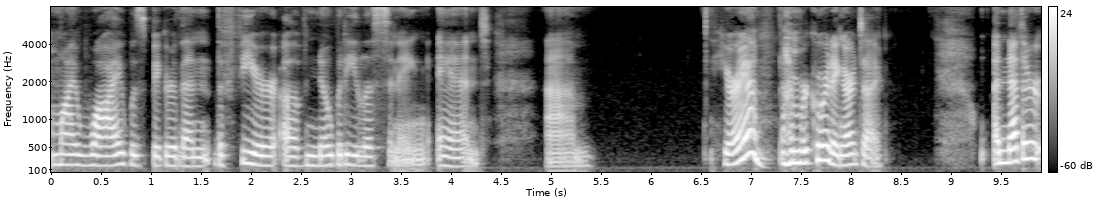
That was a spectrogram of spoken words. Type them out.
my why was bigger than the fear of nobody listening. And um, here I am. I'm recording, aren't I? Another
